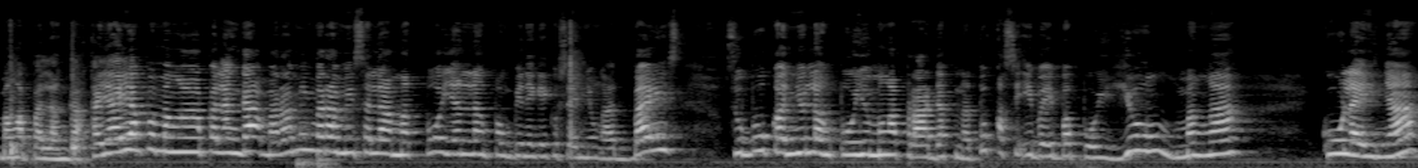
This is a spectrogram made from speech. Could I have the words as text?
mga palangga. Kaya yan po mga palangga, maraming maraming salamat po. Yan lang pong binigay ko sa inyong advice. Subukan nyo lang po yung mga product na to kasi iba-iba po yung mga kulay niya.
